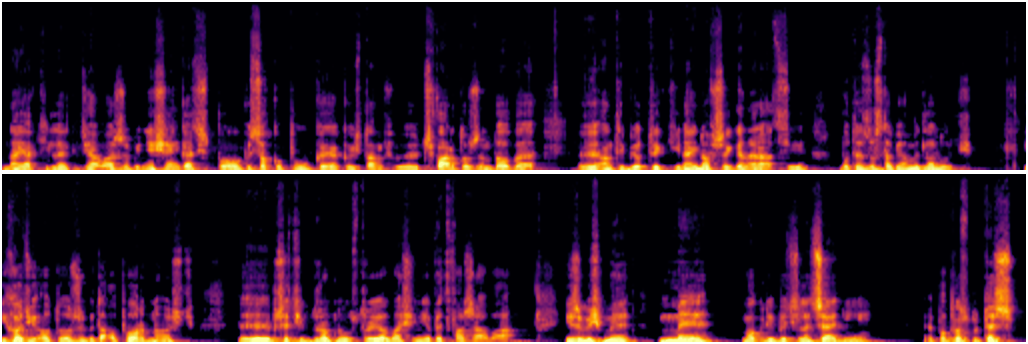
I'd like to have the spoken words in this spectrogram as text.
na jaki lek działa, żeby nie sięgać po wysoką półkę, jakoś tam y, czwartorzędowe y, antybiotyki najnowszej generacji, bo te zostawiamy dla ludzi. I chodzi o to, żeby ta oporność przeciwdrobnoustrojowa się nie wytwarzała i żebyśmy my mogli być leczeni y, po prostu też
